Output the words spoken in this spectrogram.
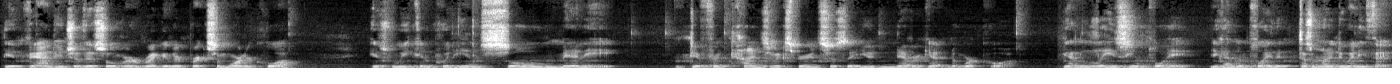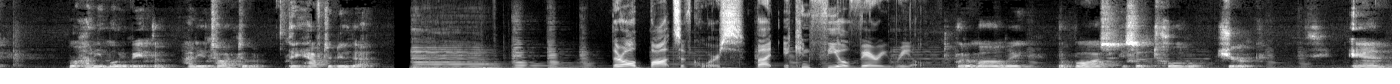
The advantage of this over a regular bricks and mortar co op is we can put in so many different kinds of experiences that you'd never get in a work co-op. You got a lazy employee. You got an employee that doesn't want to do anything. Well, how do you motivate them? How do you talk to them? They have to do that. They're all bots, of course, but it can feel very real. To put it mildly, the boss is a total jerk. And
